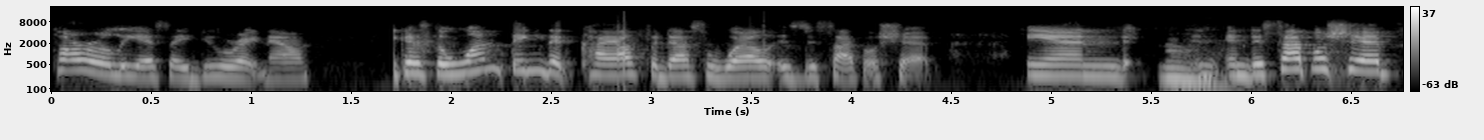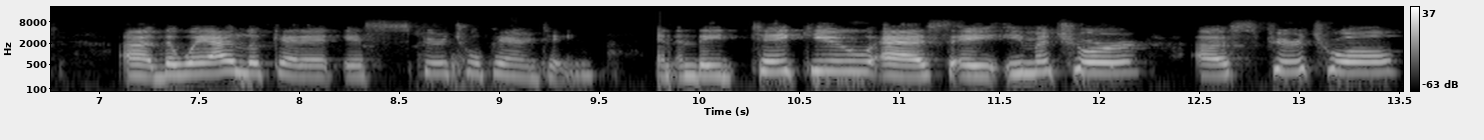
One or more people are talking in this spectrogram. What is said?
thoroughly as I do right now. Because the one thing that Chi Alpha does well is discipleship. And mm. in, in, discipleship, uh, the way I look at it is spiritual parenting. And, and they take you as a immature uh, spiritual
